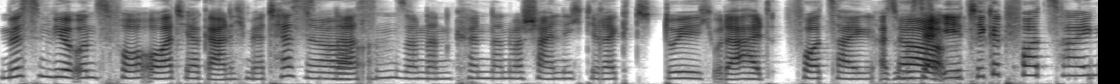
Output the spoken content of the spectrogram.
müssen wir uns vor Ort ja gar nicht mehr testen Ja. lassen, sondern können dann wahrscheinlich direkt durch oder halt vorzeigen. Also Ja. du musst ja eh Ticket vorzeigen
